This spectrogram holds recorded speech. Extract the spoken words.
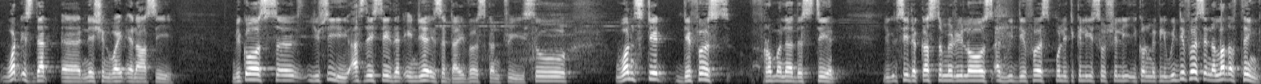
what is that uh, nationwide NRC, because uh, you see, as they say that India is a diverse country, so one state differs from another state. You can see the customary laws, and we differ politically, socially, economically. We differ in a lot of things,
